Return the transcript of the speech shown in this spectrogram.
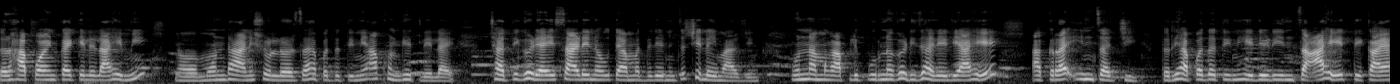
तर हा पॉईंट काय केलेला आहे मी मोंढा आणि शोल्डरचा ह्या पद्धतीने आखून घेतलेला आहे. छाती घडी आहे साडेनऊ त्यामध्ये दीड इंच शिलाई मार्जिन पुन्हा मग आपली पूर्ण घडी झालेली आहे अकरा इंचाची. तर ह्या पद्धतीने हे दीड इंच आहे ते काय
